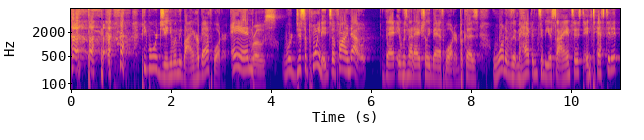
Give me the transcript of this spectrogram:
people were genuinely buying her bathwater. And Gross. were disappointed to find out that it was not actually bathwater because one of them happened to be a scientist and tested it,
